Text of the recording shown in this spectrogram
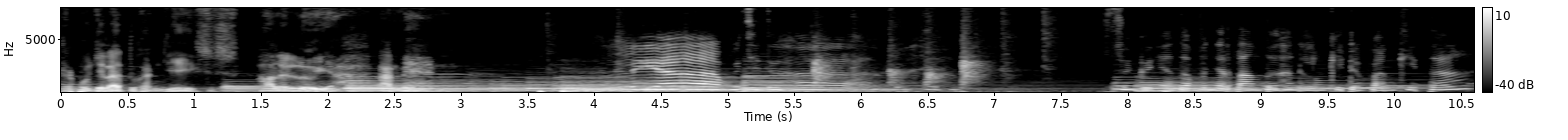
terpujilah Tuhan Yesus. Haleluya. Amin. Haleluya, puji Tuhan. Sungguh nyata penyertaan Tuhan dalam kehidupan kita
